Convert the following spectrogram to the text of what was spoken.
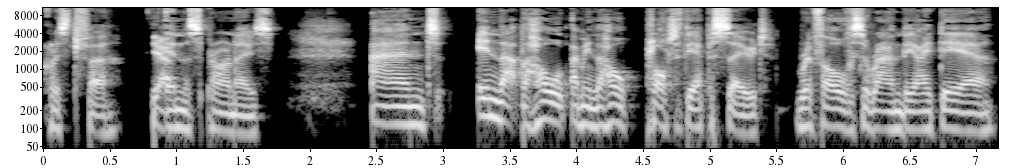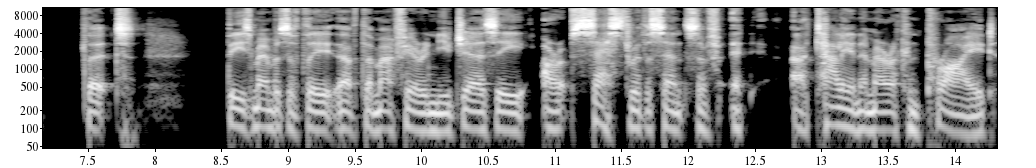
Christopher Yeah. in The Sopranos. And in that, the whole, I mean, the whole plot of the episode revolves around the idea that these members of the of the mafia in New Jersey are obsessed with a sense of Italian American pride,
